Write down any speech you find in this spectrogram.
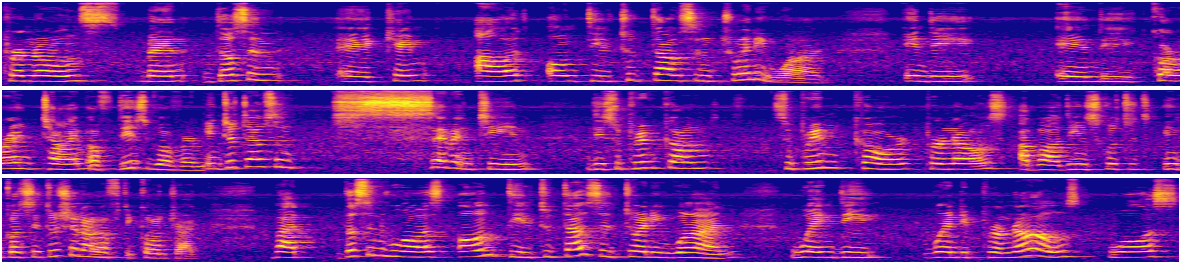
pronouncement doesn't uh, came out until 2021 in the in the current time of this government. In 2017, the Supreme Court Supreme Court pronounced about the inconstitutional of the contract, but doesn't was until 2021 when the when the pronounce was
